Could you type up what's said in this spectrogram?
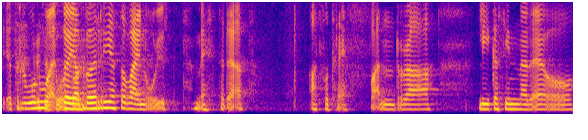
Jag tror nog att då jag började så var det nog just mest det att, att få träffa andra likasinnade och,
